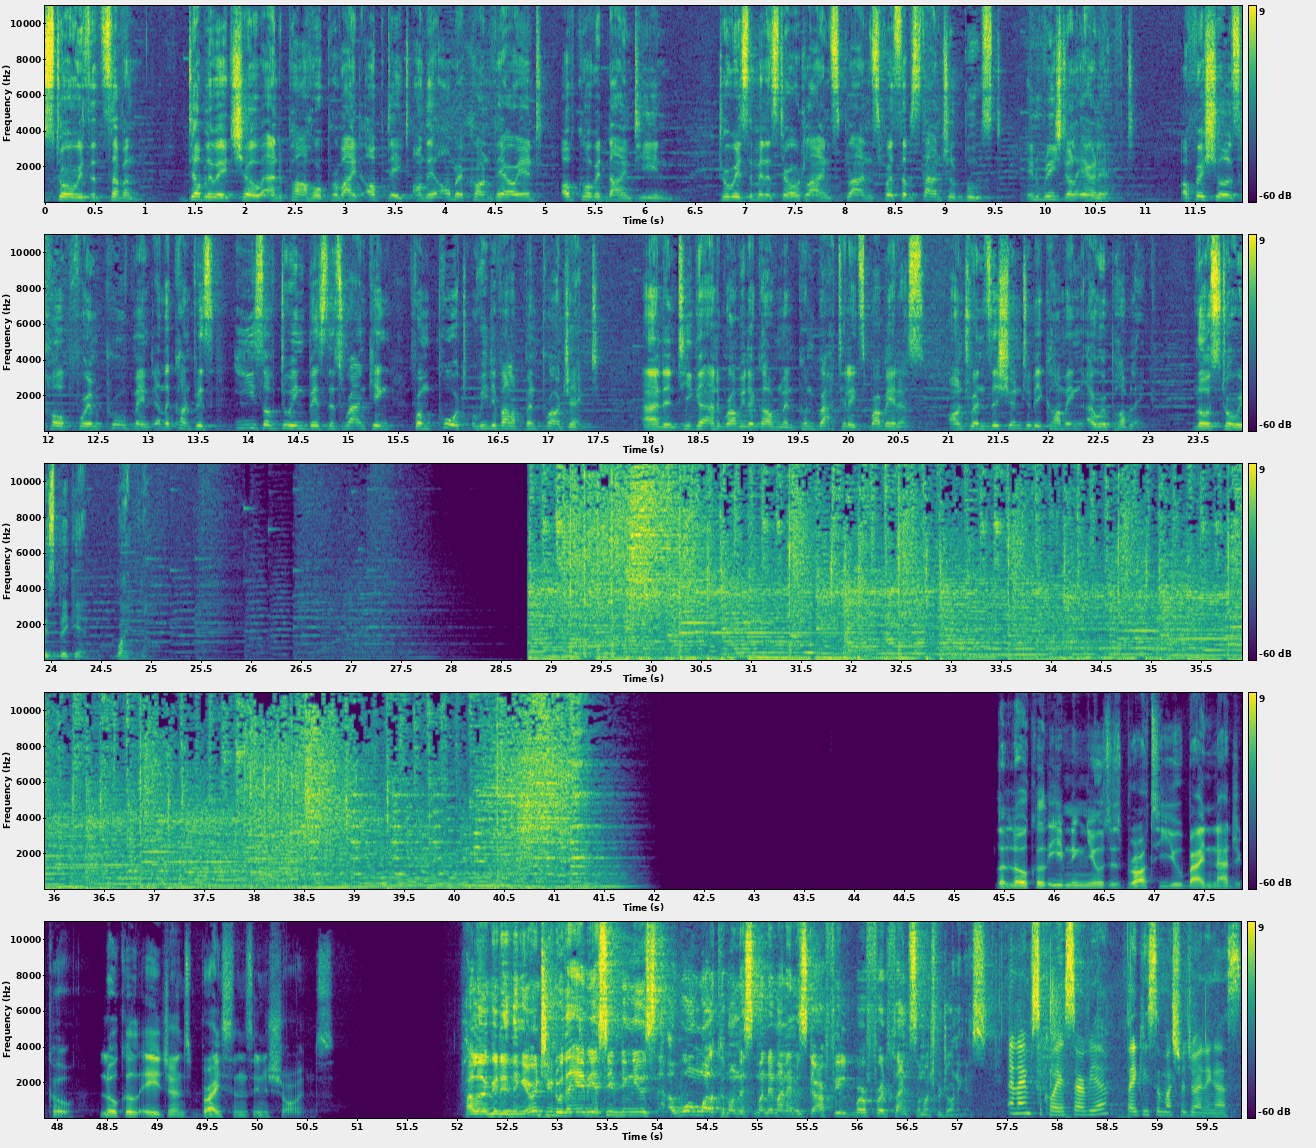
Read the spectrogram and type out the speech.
Stories at 7. WHO and PAHO provide update on the Omicron variant of COVID-19. Tourism Minister outlines plans for a substantial boost in regional airlift. Officials hope for improvement in the country's ease of doing business ranking from Port Redevelopment Project. And Antigua and Barbuda government congratulates Barbados on transition to becoming a republic. Those stories begin right now. The local evening news is brought to you by Nagico, local agents Bryson's Insurance. Hello, good evening. You're tuned with the ABS Evening News. A warm welcome on this Monday. My name is Garfield Burford. Thanks so much for joining us. And I'm Sequoia Servia. Thank you so much for joining us.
